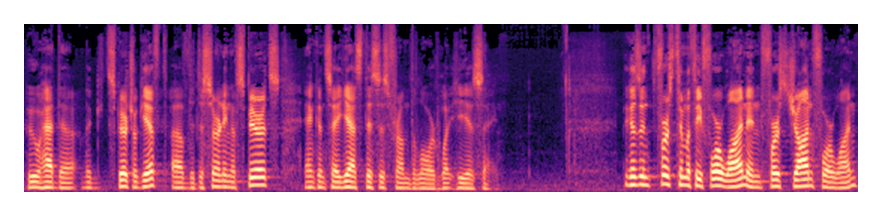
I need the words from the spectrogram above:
who had the, the spiritual gift of the discerning of spirits and can say, Yes, this is from the Lord, what he is saying. Because in 1 Timothy 4 1 and 1 John 4 1,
